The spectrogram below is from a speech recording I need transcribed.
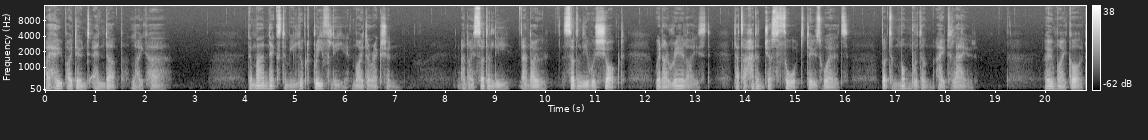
I hope I don't end up like her. The man next to me looked briefly in my direction, and I suddenly and I suddenly was shocked when I realized that I hadn't just thought those words, but to mumble them out loud. Oh my God,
